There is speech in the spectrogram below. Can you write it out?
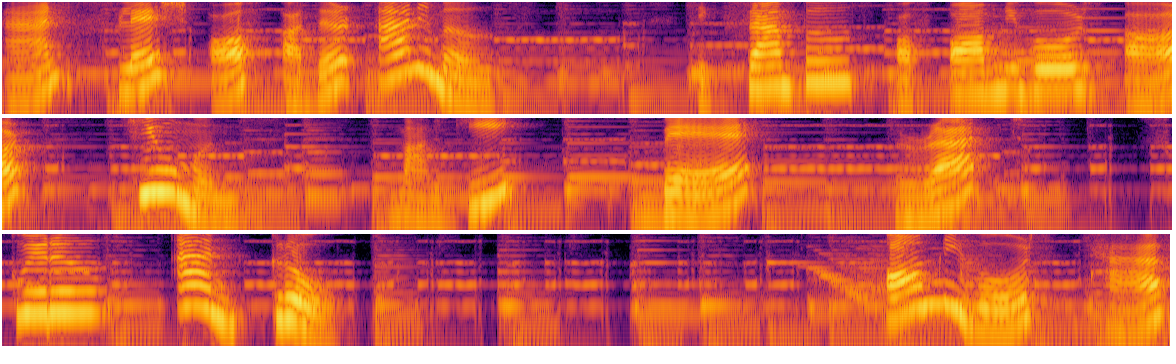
and flesh of other animals. Examples of omnivores are humans, monkey, bear, rat, squirrel and crow. Omnivores have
